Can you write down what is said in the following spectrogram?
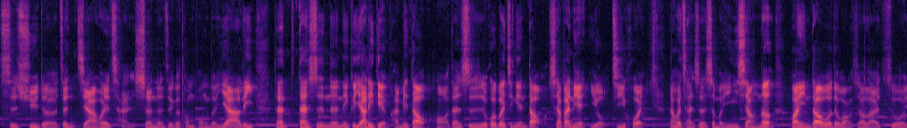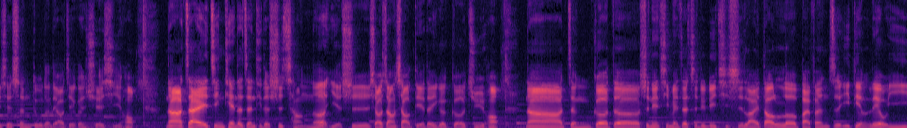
持续的增加，会产生的这个通膨的压力，但但是呢，那个压力点还没到哈，但是会不会今年到下半年有机会？那会产生什么影响呢？欢迎到我的网校来做一些深度的了解跟学习哈。那在今天的整体的市场呢，也是小涨小跌的一个格局哈。那整个的十年期美债殖利率其实来到了百分之一点六一。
